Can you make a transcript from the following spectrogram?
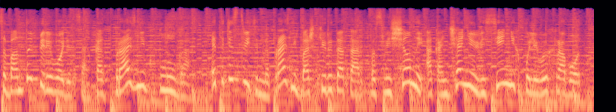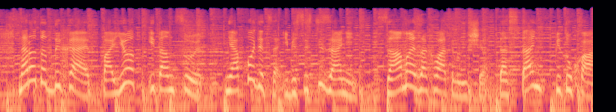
Сабантуй переводится как «праздник плуга». Это действительно праздник башкир и татар, посвященный окончанию весенних полевых работ. Народ отдыхает, поет и танцует. Не обходится и без состязаний. Самое захватывающее – «Достань петуха».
